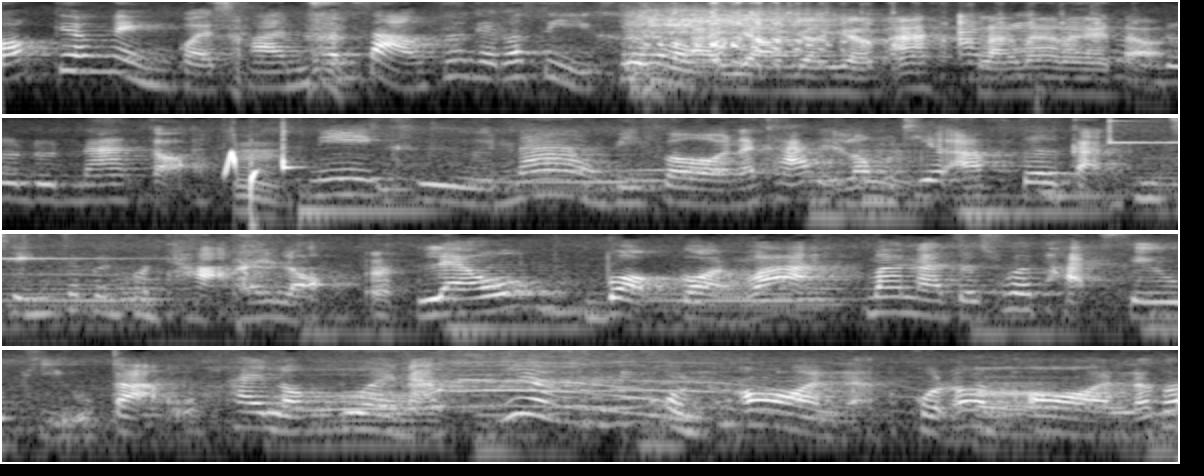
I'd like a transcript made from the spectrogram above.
ล็อกแกเหม่งกว่าฉัน ฉันสามเครื่องแกก็สี่เครื่องแล้วอะยอมยอมยอมอะล้างหน้าแล้วไงต่อ ดูดูหน้าก่อน อืมนี่คือหน้า before นะคะ เดี๋ยวเรามาเที่ยว after กันจริงๆจะเป็นคนถามให้ล็อก อะ แล้วบอกก่อนว่ามันอาจจะช่วยผัดเซลล์ผิวเก่าให้ล็อกด้วยนะเนี่ยมันจะมีขนอ่อนอะขนอ่อนๆแล้วก็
